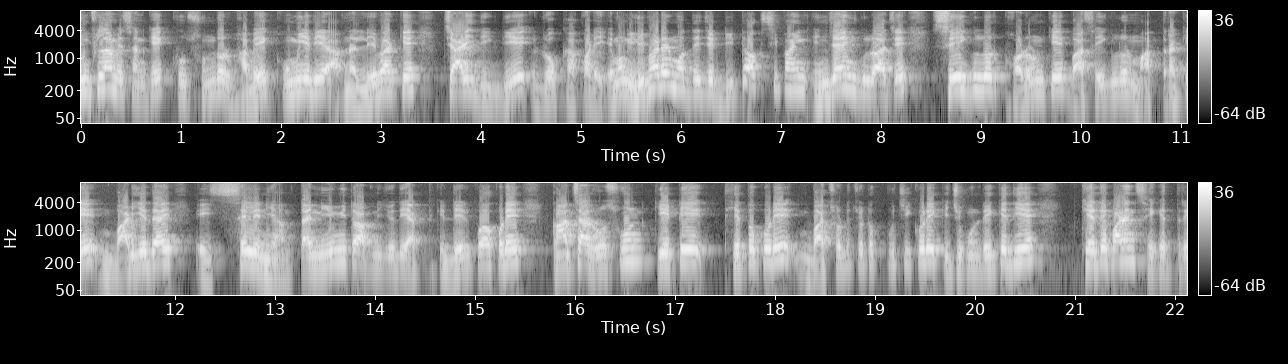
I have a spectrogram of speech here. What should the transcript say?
ইনফ্লামেশনকে খুব সুন্দরভাবে কমিয়ে দিয়ে আপনার লিভারকে চারিদিক দিয়ে রক্ষা করে এবং লিভারের মধ্যে যে ডিটক্সিফাইং এনজাইমগুলো আছে, সেইগুলোর ক্ষরণকে বা সেইগুলোর মাত্রাকে বাড়িয়ে দেয় এই সেলেনিয়াম। তাই নিয়মিত আপনি যদি এক থেকে দেড় পোয়া করে কাঁচা রসুন কেটে থেতো করে বা ছোট ছোট কুচি করে কিছুক্ষণ রেখে দিয়ে খেতে পারেন, সেক্ষেত্রে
